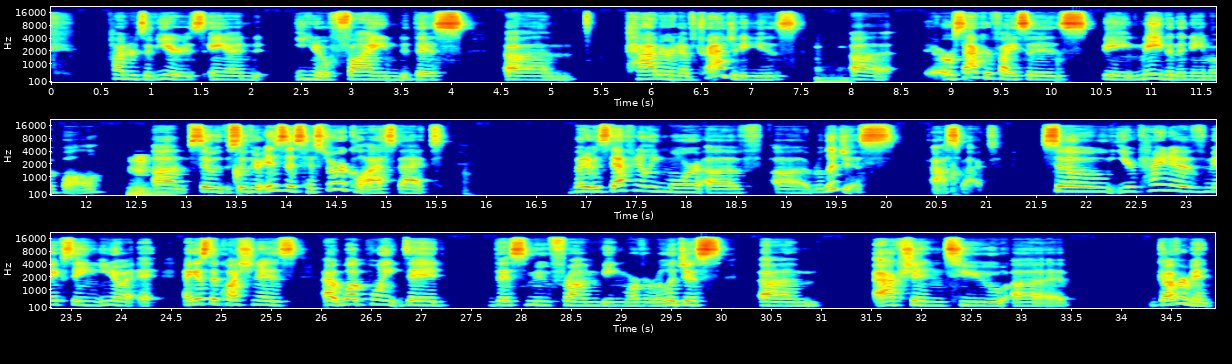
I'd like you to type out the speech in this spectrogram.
hundreds of years and you know find this um, pattern of tragedies uh, or sacrifices being made in the name of Baal Hmm. um so so there is this historical aspect but it was definitely more of a religious aspect so you're kind of mixing you know I, I guess the question is at what point did this move from being more of a religious um action to uh government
